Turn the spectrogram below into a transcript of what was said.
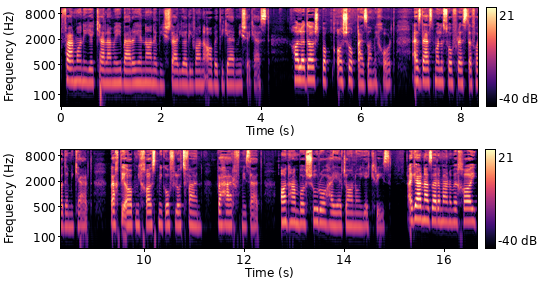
فرمان یک کلمه ای برای نان بیشتر یا لیوان آب دیگر می شکست. حالا داشت با قاشق غذا می خورد. از دستمال سفره استفاده می کرد. وقتی آب می خواست می گفت لطفاً و حرف می زد. آن هم با شور و هیجان و یک ریز. اگر نظر منو بخوای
